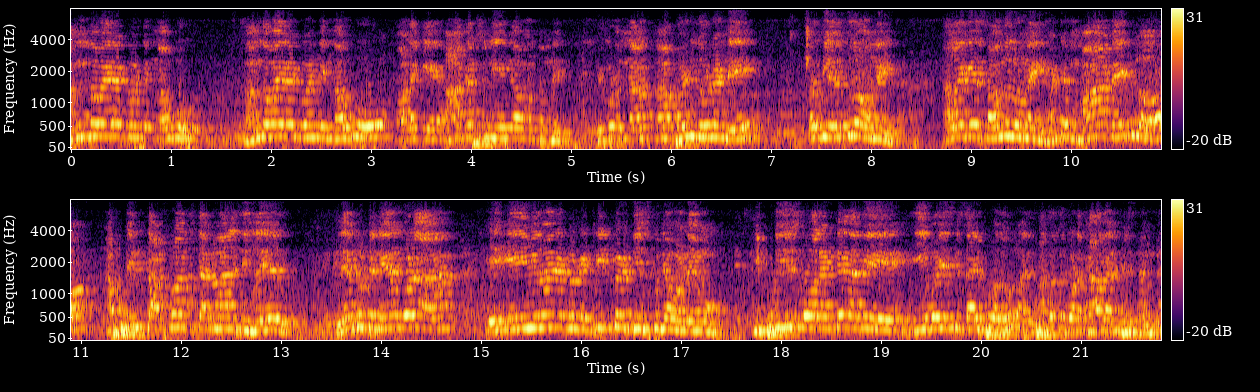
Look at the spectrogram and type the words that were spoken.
అందమైనటువంటి నవ్వు అందమైనటువంటి నవ్వు వాళ్ళకి ఆకర్షణీయంగా ఉంటుంది. ఇప్పుడు నా నా పళ్ళు చూడండి కొద్దిగా ఎత్తుగా ఉన్నాయి. అలాగే సందులు ఉన్నాయి. అంటే మా టైంలో అప్పుడు ఇంత అడ్వాన్స్ టెక్నాలజీ లేదు. లేకుంటే నేను కూడా ఈ- విధమైనటువంటి ట్రీట్మెంట్ తీసుకునేవాడేమో ఇప్పుడు తీసుకోవాలంటే అది ఈ వయసుకి సరిపోదు అది పద్ధతి కూడా కాదనిపిస్తుంది.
